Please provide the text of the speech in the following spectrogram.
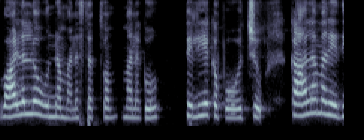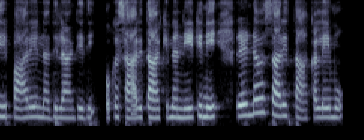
వాళ్ళల్లో ఉన్న మనస్తత్వం మనకు తెలియకపోవచ్చు. కాలం అనేది పారే నది లాంటిది. ఒకసారి తాకిన నీటిని రెండవసారి తాకలేము.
